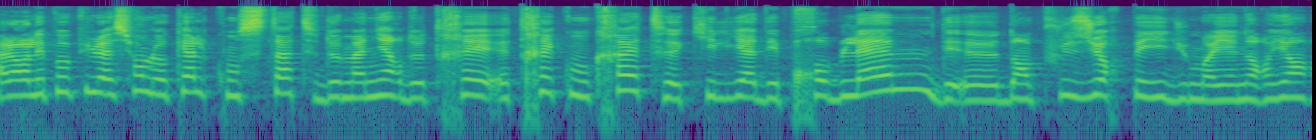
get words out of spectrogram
Alors les populations locales constatent de manière très, très concrète qu'il y a des problèmes. Euh, dans plusieurs pays du Moyen-Orient,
